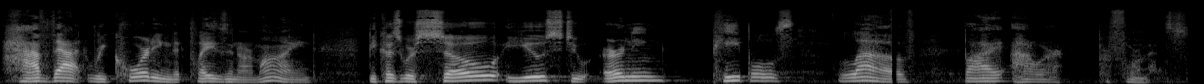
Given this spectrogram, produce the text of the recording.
have that recording that plays in our mind because we're so used to earning people's love by our performance.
